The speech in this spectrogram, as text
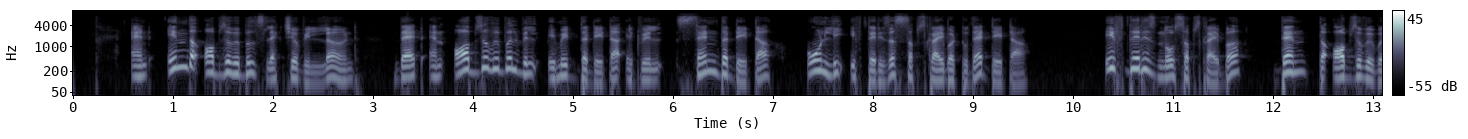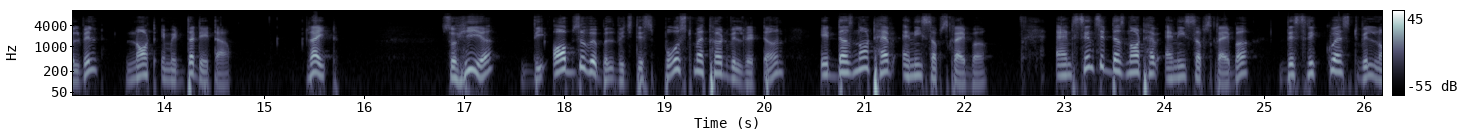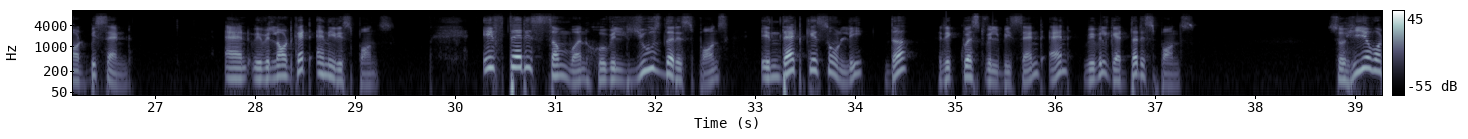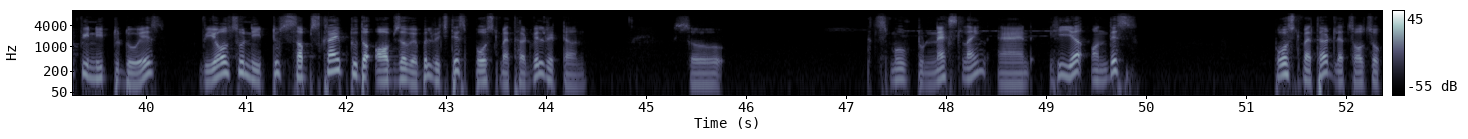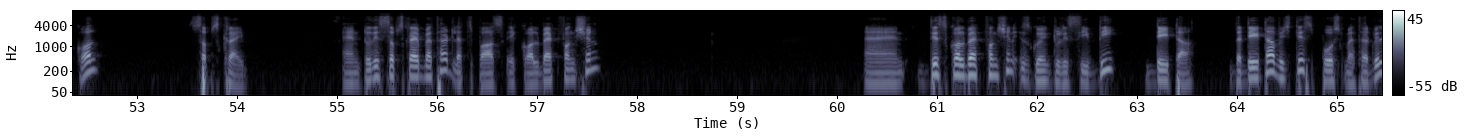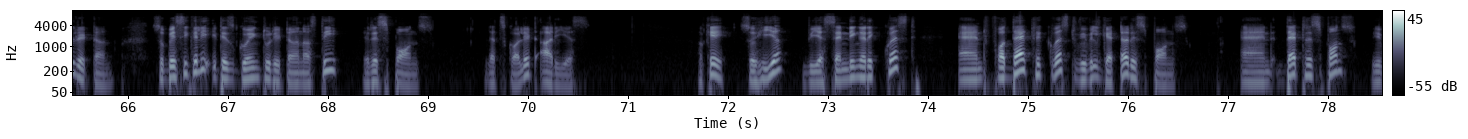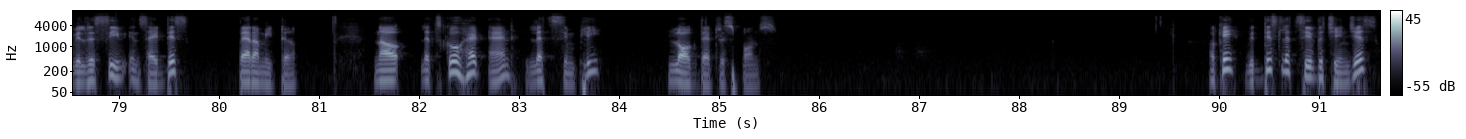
And in the observables lecture, we learned that an observable will emit the data. It will send the data only if there is a subscriber to that data. If there is no subscriber, then the observable will not emit the data, right? So here, the observable which this post method will return, it does not have any subscriber. And since it does not have any subscriber, this request will not be sent. And we will not get any response. If there is someone who will use the response, in that case only the request will be sent and we will get the response. So here what we need to do is we also need to subscribe to the observable which this post method will return. So let's move to next line and here on this post method let's also call subscribe. And to this subscribe method let's pass a callback function. And this callback function is going to receive the data the data which this post method will return. So basically it is going to return us the response. Let's call it res okay so here we are sending a request and for that request we will get a response. And that response we will receive inside this parameter now let's go ahead and let's simply log that response. Okay with this let's save the changes.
